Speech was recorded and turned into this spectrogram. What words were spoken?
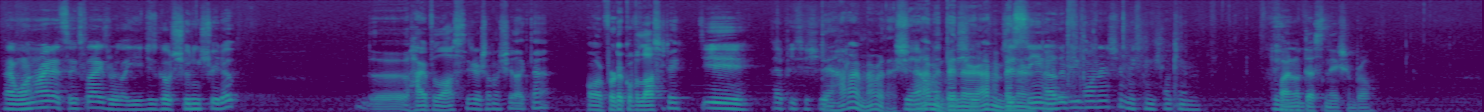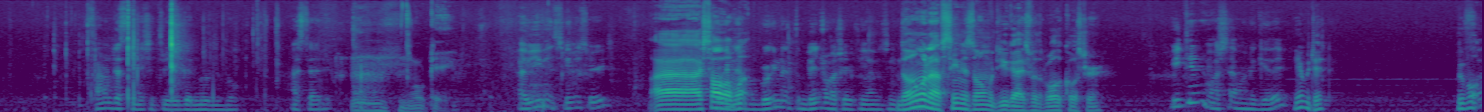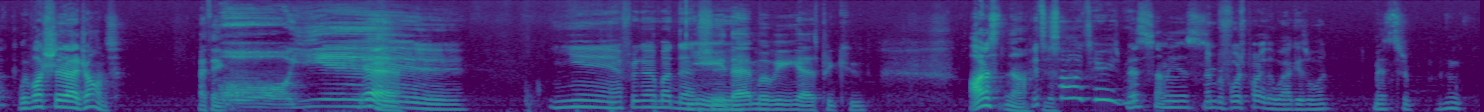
that one ride at Six Flags where like you just go shooting straight up. The high velocity or some shit like that, or vertical velocity. Yeah, that piece of shit. Yeah, how do I remember that shit? Yeah, I, don't haven't been there. shit. I haven't been just there. seeing other people on that shit makes me fucking. damn. Final Destination, bro. Final Destination Three is a good movie, bro. I said it. Mm, okay. Have you even seen the series? Uh, I saw we're the gonna, one. We're gonna have to binge watch it if you haven't seen. The only one I've seen is the one with you guys with the roller coaster. We didn't watch that one together. Yeah, we did. We wa- we watched it at John's. I think. Oh yeah. Yeah. Yeah, I forgot about that yeah, shit. that movie. Yeah, it's pretty cool. Honest, no. it's a solid series, bro. It's. I mean, it's. Number four is probably the wackest one. Mm, it's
